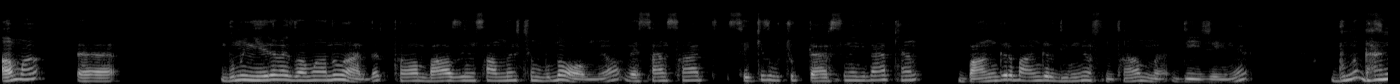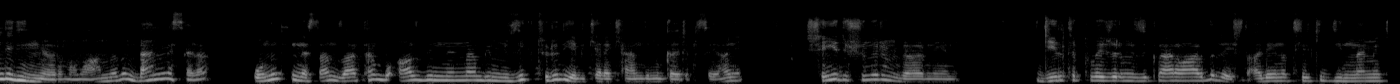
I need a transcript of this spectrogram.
Ama e, bunun yeri ve zamanı vardır. Tamam bazı insanlar için bu da olmuyor. Ve sen saat 8.30 dersine giderken bangır bangır dinliyorsun tamam mı DJ'ini. Bunu ben de dinliyorum ama anladın? Ben mesela onu dinlesem zaten bu az dinlenilen bir müzik türü diye bir kere kendimi garipserim. Hani şeyi düşünürüm bir örneğin. Guilty pleasure müzikler vardır ya işte Aleyna Tilki dinlemek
